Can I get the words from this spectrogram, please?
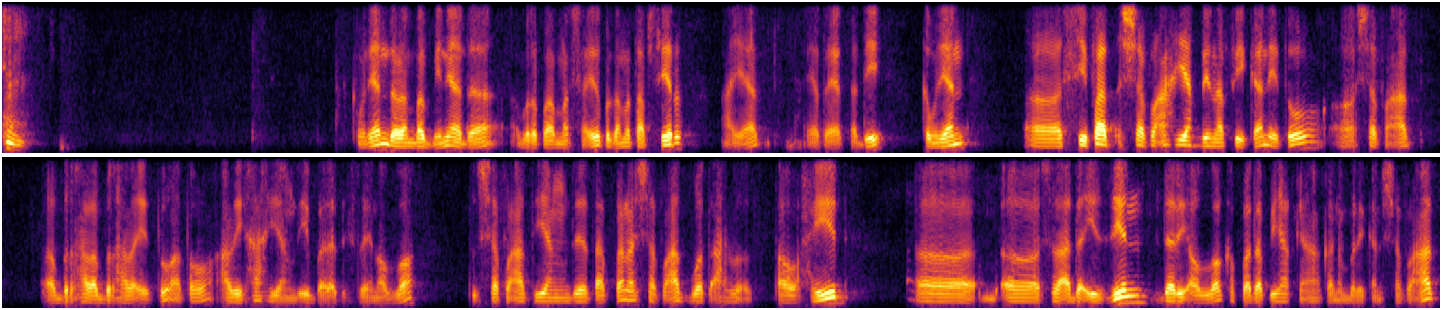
Kemudian dalam bab ini ada beberapa masail. Pertama tafsir ayat, ayat-ayat tadi. Kemudian e, sifat syafaat yang dinafikan itu e, syafaat e, berhala-berhala itu atau alihah yang diibadati selain Allah. Terus syafaat yang ditetapkan syafaat buat ahlu tauhid e, ada izin dari Allah kepada pihak yang akan memberikan syafaat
